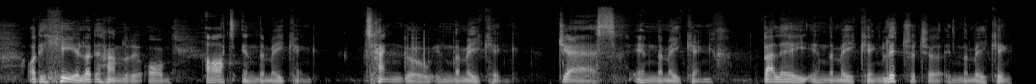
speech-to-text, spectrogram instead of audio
och det hela det handlade om art in the making, tango in the making, jazz in the making ballet in the making, literature in the making,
